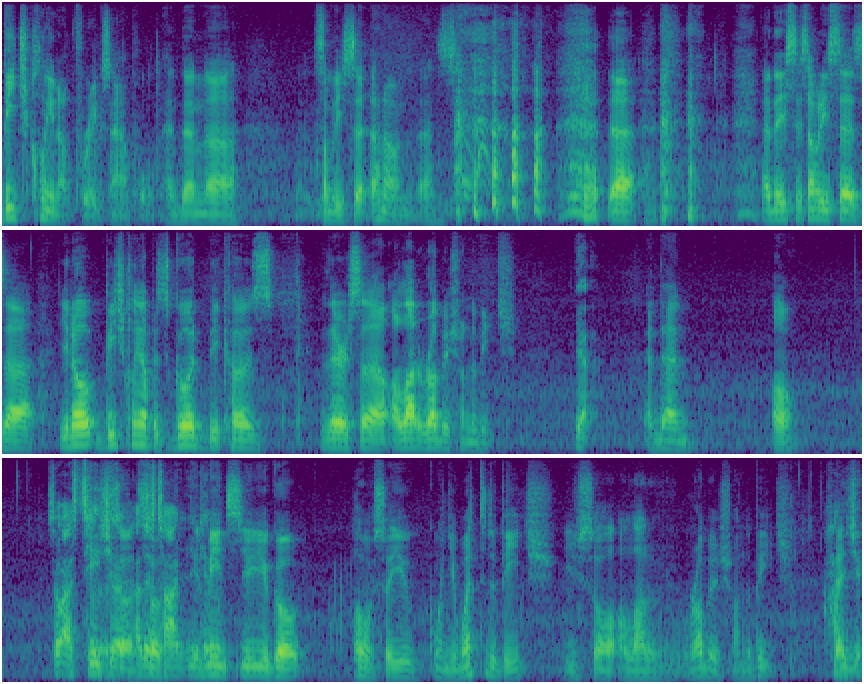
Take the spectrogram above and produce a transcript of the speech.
beach cleanup, for example, and then uh, somebody said, I know, uh, and they say somebody says, uh, you know, beach cleanup is good because there's uh, a lot of rubbish on the beach, yeah. and then, oh, So as teacher so- at this so time, you it can means you, you go, oh, so you when you went to the beach, you saw a lot of rubbish on the beach. how Then did you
